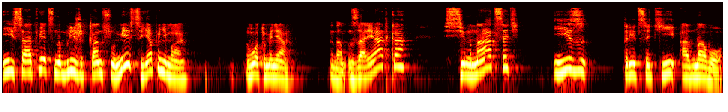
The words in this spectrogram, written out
И, соответственно, ближе к концу месяца я понимаю, вот у меня там, зарядка 17 из 31.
